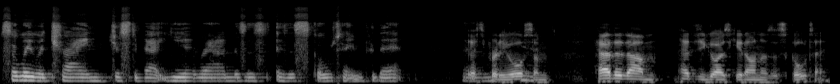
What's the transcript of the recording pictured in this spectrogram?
So we would train just about year-round as a, as a school team for that. That's um, pretty awesome. Yeah. How did um how did you guys get on as a school team?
